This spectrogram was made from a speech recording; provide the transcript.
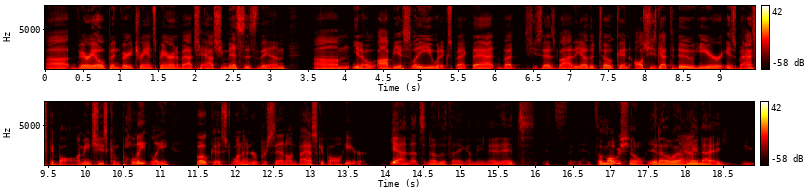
uh, very open, very transparent about how she misses them. Um, you know, obviously you would expect that, but she says by the other token, all she's got to do here is basketball. I mean, she's completely focused 100% on basketball here. Yeah, and that's another thing. I mean, it, it's it's it's emotional. You know, I mean, I, you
